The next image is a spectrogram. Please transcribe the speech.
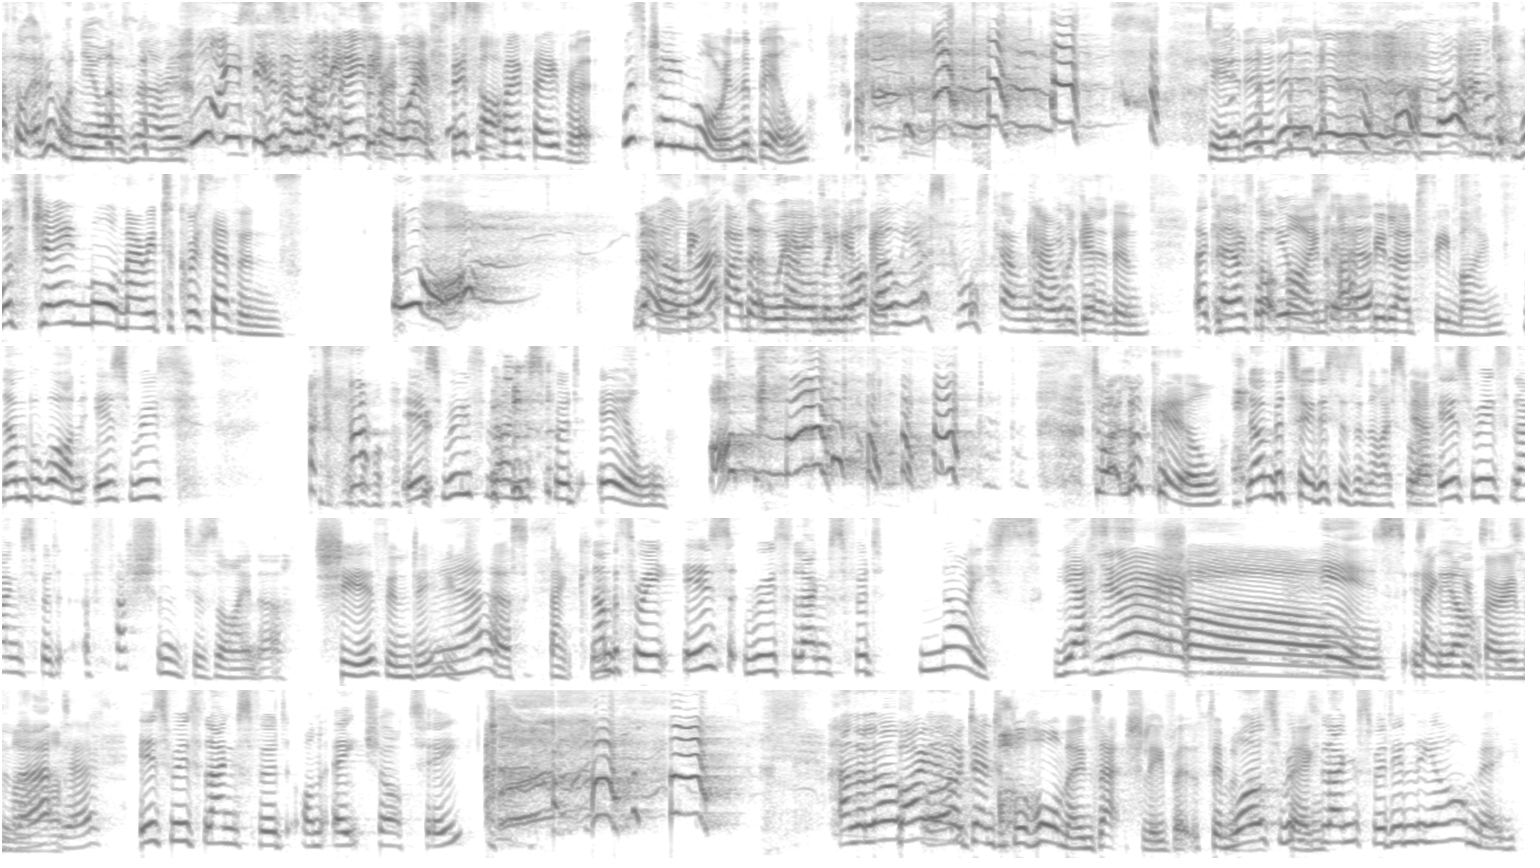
I thought everyone knew I was married. What is this? This is my favourite. This is my favourite. Was Jane Moore in the bill? and was Jane Moore married to Chris Evans? What? No, well, I think we'll find out Oh, yes, of course, Carol, Carol McGiffin. McGiffin. OK, and I've you've got, got mine. Here. I have to be allowed to see mine. Number one, is Ruth... is Ruth Langsford ill? Do I look ill? Number two, this is a nice one. Yes. Is Ruth Langsford a fashion designer? She is indeed. Yes. Thank you. Number three, is Ruth Langsford nice? Yes, yes. she oh, is, is thank the answer you very to much. that. Yes. Is Ruth Langsford on HRT? and the last Bioidentical one, hormones, actually, but similar Was thing. Ruth Langsford in the army?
